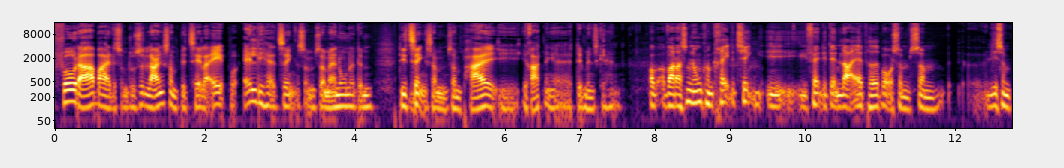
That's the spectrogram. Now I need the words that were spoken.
få et arbejde, som du så langsomt betaler af på? Alle de her ting, som, som er nogle af dem, de mm. ting, som, som peger i, i retning af det menneskehandel. Og, og var der sådan nogle konkrete ting i, i fald i den lejr i Padborg, som, som øh, ligesom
